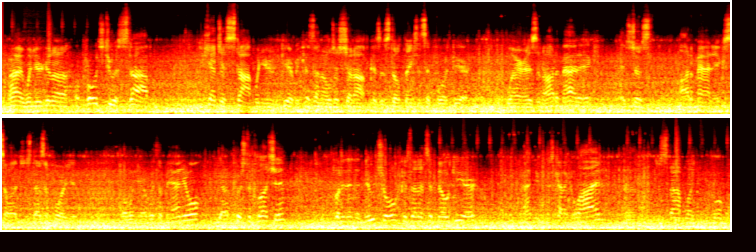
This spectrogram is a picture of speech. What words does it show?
All right, when you're gonna approach to a stop, you can't just stop when you're in gear because then it'll just shut off because it still thinks it's in fourth gear. Whereas an automatic, it's just automatic, so it just does it for you. But when you're with a manual, you gotta push the clutch in, put it into neutral because then it's in no gear, and you can just kind of glide and just stop like normal.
